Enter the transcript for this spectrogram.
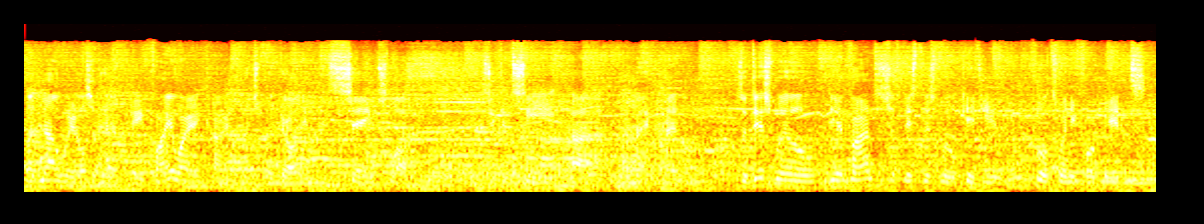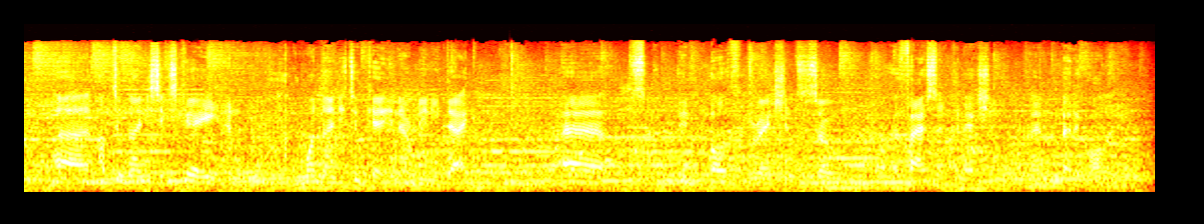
but now we also have a FireWire card which will go in the same slot. As you can see, So this will, the advantage of this, this will give you full 24 bits uh, up to 96K and 192K in our mini DAC uh, in both directions. So a faster connection and better quality.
